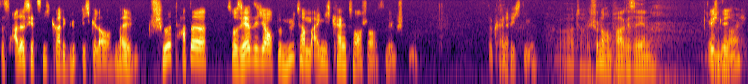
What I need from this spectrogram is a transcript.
das ist alles jetzt nicht gerade glücklich gelaufen, weil Fürth hatte, so sehr sie sich auch bemüht haben, eigentlich keine Torchancen im Spiel. So keine richtige. Oh, da habe ich schon noch ein paar gesehen. Ich nicht.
